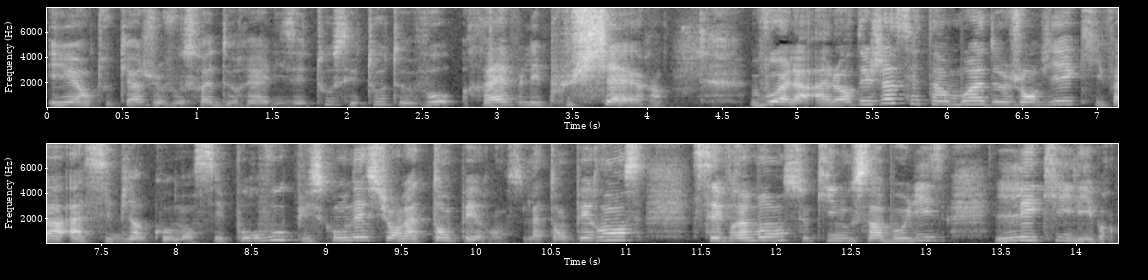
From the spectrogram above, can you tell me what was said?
et en tout cas je vous souhaite de réaliser tous et toutes vos rêves les plus chers. Voilà, alors déjà c'est un mois de janvier qui va assez bien commencer pour vous puisqu'on est sur la tempérance. La tempérance c'est vraiment ce qui nous symbolise l'équilibre.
